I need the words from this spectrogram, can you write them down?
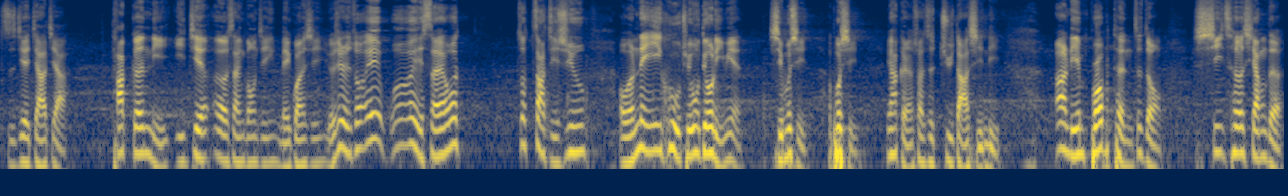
直接加价，它跟你一件二三公斤没关系。有些人说，哎，我哎塞，我这炸几箱，我内衣裤全部丢里面，行不行？不行，因为它可能算是巨大行李。啊，连 Brompton 这种吸车厢的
